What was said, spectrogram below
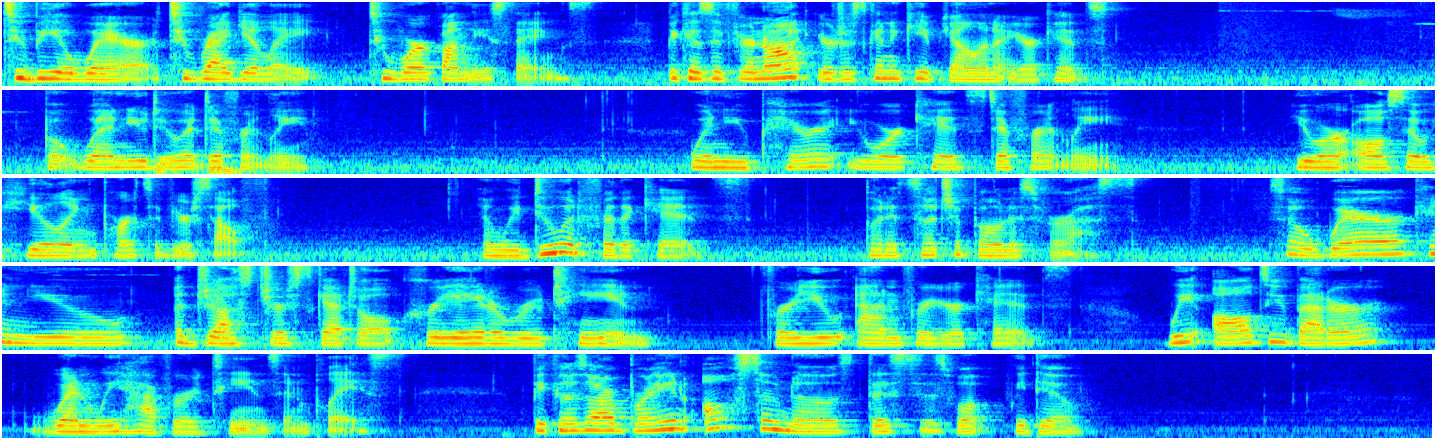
to be aware, to regulate, to work on these things? Because if you're not, you're just going to keep yelling at your kids. But when you do it differently, when you parent your kids differently, you are also healing parts of yourself. And we do it for the kids, but it's such a bonus for us. So, where can you adjust your schedule, create a routine for you and for your kids? We all do better when we have routines in place because our brain also knows this is what we do.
